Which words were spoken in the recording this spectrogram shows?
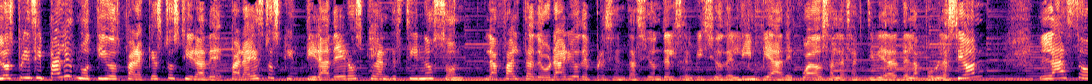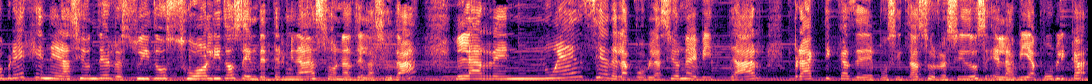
Los principales motivos para, que estos para estos tiraderos clandestinos son la falta de horario de presentación del servicio de limpia adecuados a las actividades de la población, la sobregeneración de residuos sólidos en determinadas zonas de la ciudad, la renuencia de la población a evitar prácticas de depositar sus residuos en la vía pública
